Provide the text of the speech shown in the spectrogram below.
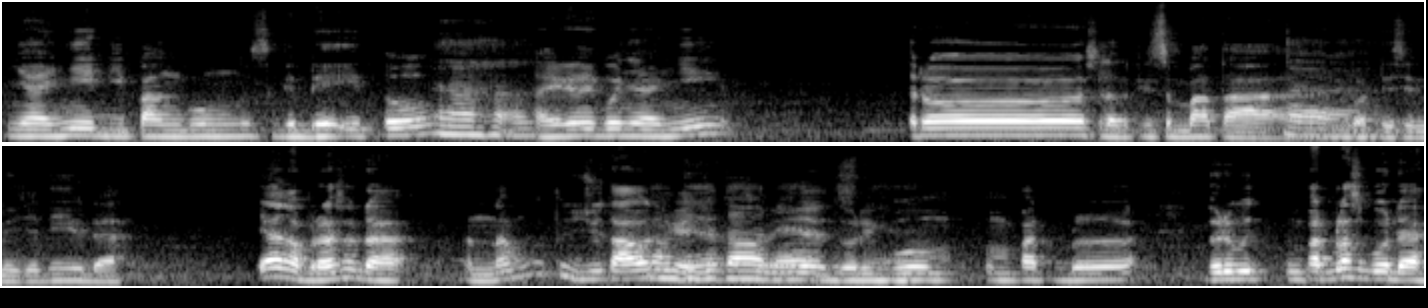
nyanyi di panggung segede itu Ah, ah. akhirnya gue nyanyi terus dapet kesempatan Ah. buat di sini jadi udah ya nggak berasa udah enam tujuh tahun Enam, kayaknya tujuh tahun ya, Iya, sini. 2014 2014 gue udah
